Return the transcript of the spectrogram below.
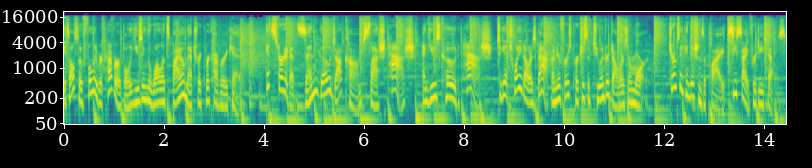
It's also fully recoverable using the wallet's biometric recovery kit. Get started at zengo.com slash hash and use code hash to get $20 back on your first purchase of $200 or more. Terms and conditions apply. See site for details.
